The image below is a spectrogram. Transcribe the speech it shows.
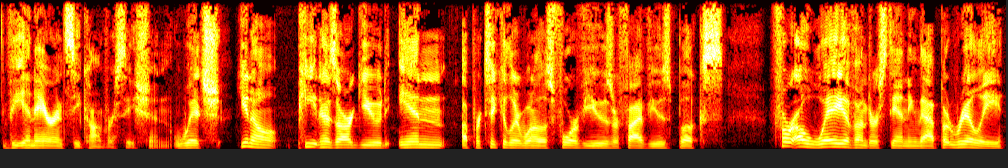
the inerrancy conversation, which, you know, Pete has argued in a particular one of those four views or five views books for a way of understanding that. But really,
